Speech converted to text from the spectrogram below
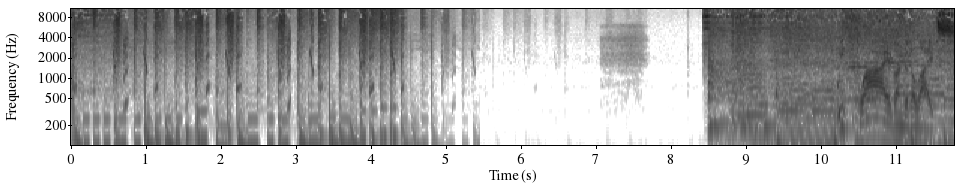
thrive under the lights.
